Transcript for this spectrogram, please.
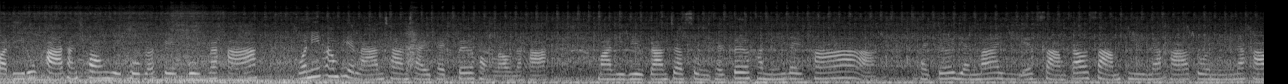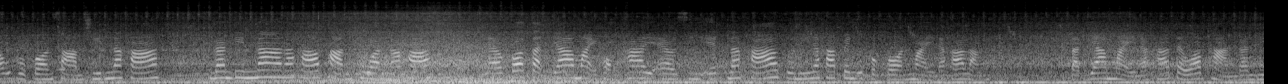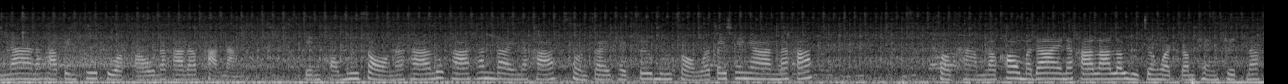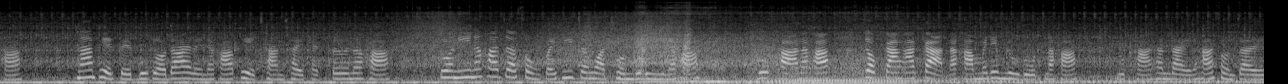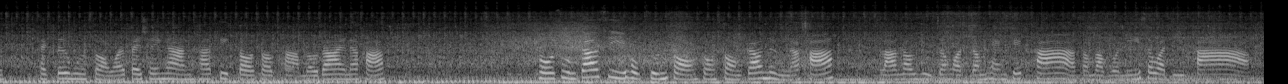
วัสดีลูกค้าทั้งช่อง YouTube และ Facebook นะคะ วันนี้ทางเพจร้านชาญชัยแท็กเตอร์ของเรานะคะ มารีวิวการจัดส่งแท็กเตอร์คันนี้เลยค่ะแท็กเตอร์ยันมา ES 3 9 3 P นะคะ ตัวนี้นะคะอุปกรณ์ 3 ชิ้นนะคะดันดินหน้านะคะผ่านทวนนะคะ แล้วก็ตัดหญ้าใหม่ของค่าย LCS นะคะ ตัวนี้นะคะเป็นอุปกรณ์ใหม่นะคะหลังตัดหญ้าใหม่นะคะ แต่ว่าผ่านดันดินหน้านะคะ เป็นคู่ตัวเขานะคะ แล้วผ่านหลัง เป็นของมือสองนะคะ ลูกค้าท่านใดนะคะ สนใจแท็กเตอร์มือสองไว้ไปใช้งานนะคะ สอบถามเราเข้ามาได้นะคะ ร้านเราอยู่จังหวัดกำแพงเพชรนะคะ หน้าเพจ Facebook เราได้เลยนะคะ เพจชานชัยแท็กเตอร์นะคะ ตัวนี้นะคะจะส่งไปที่จังหวัดชนบุรีนะคะ ลูกค้านะคะ จบกลางอากาศนะคะ ไม่ได้บลูรูทนะคะ ลูกค้าท่านใดนะคะ สนใจแท็กเตอร์มือสองไว้ไปใช้งานนะคะ ติดต่อสอบถามเราได้นะคะ ร 0946022291 นะคะ ร้านเราอยู่จังหวัดกำแพงเพชรค่ะสำหรับวันนี้สวัสดีค่ะ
